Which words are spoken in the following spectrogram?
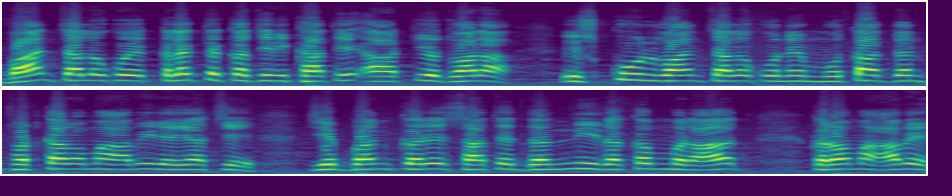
વાહન ચાલકોએ કલેક્ટર કચેરી ખાતે આરટીઓ દ્વારા સ્કૂલ વાહન ચાલકોને મોટા દંડ ફટકારવામાં આવી રહ્યા છે. જે બંધ કરે સાથે દંડની રકમ રાહત કરવામાં આવે.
